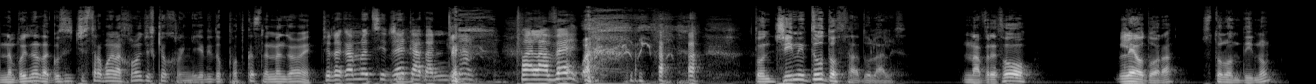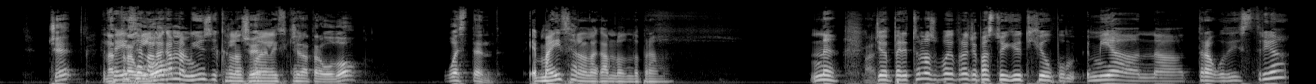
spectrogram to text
να μπορείς να τα ακούσεις και ύστερα από ένα χρόνο και δύο χρόνια, γιατί το podcast δεν είναι τζαμί. Και να κάνουμε έτσι δέκατα. Να, παλαβέ. Τον Τζίνι τούτο θα του λάλες. Να βρεθώ, λέω τώρα, στο Λονδίνο και να Θα ήθελα τραγουδώ να κάνω musical, να σου πω και, αλήθεια. και να τραγουδώ West End. Ε, μα ήθελα να κάνω αυτό το πράγμα. Ναι. Και περιττώ να σου πω, βρω και πάω στο YouTube μία α, τραγουδίστρια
